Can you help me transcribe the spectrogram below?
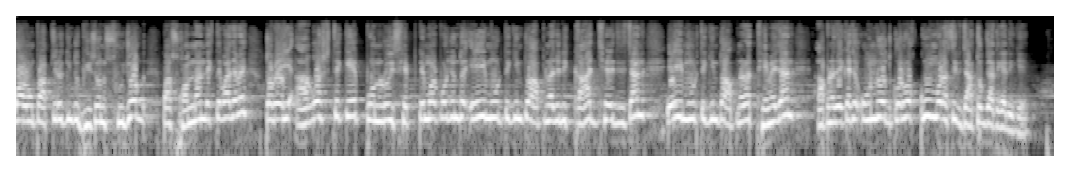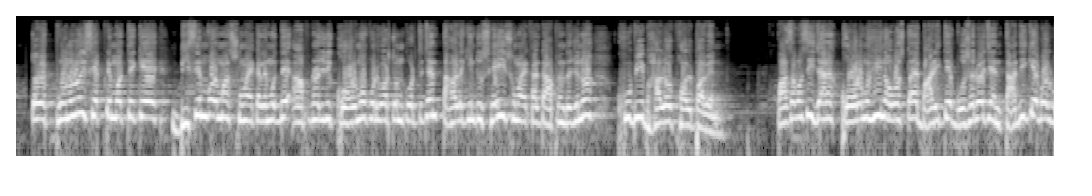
কর্মপ্রাপ্তিরও কিন্তু ভীষণ সুযোগ বা সন্ধান দেখতে পাওয়া যাবে। তবে এই আগস্ট থেকে পনেরোই সেপ্টেম্বর পর্যন্ত এই মুহূর্তে কিন্তু আপনারা যদি কাজ ছেড়ে দিতে চান, এই মুহূর্তে কিন্তু আপনারা থেমে যান। আপনাদের কাছে অনুরোধ করব কুম্ভ রাশির জাতক জাতিকাদিকে। তবে পনেরোই সেপ্টেম্বর থেকে ডিসেম্বর মাস সময়কালের মধ্যে আপনারা যদি কর্ম পরিবর্তন করতে চান, তাহলে কিন্তু সেই সময়কালটা আপনাদের জন্য খুবই ভালো ফল পাবেন। পাশাপাশি যারা কর্মহীন অবস্থায় বাড়িতে বসে রয়েছেন, তাদেরকে বলব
